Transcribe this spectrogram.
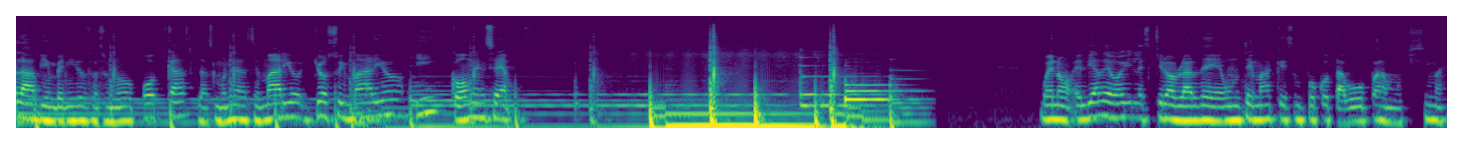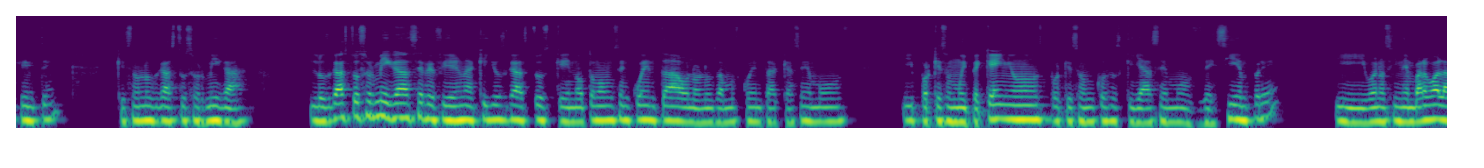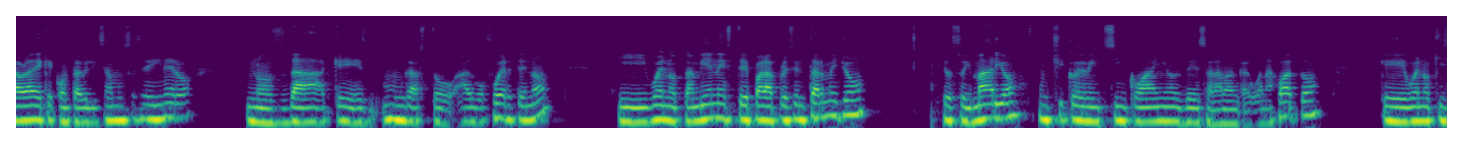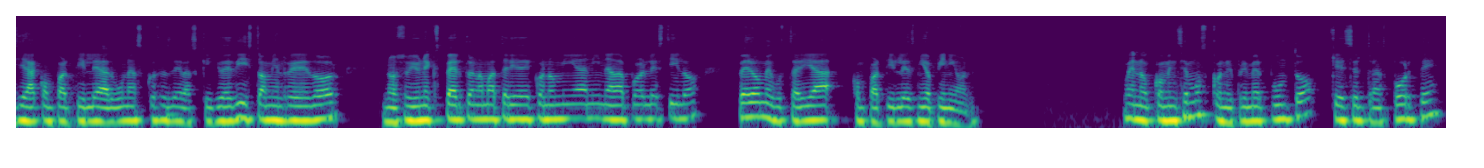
Hola, bienvenidos a su nuevo podcast, Las Monedas de Mario. Yo soy Mario y comencemos. Bueno, el día de hoy les quiero hablar de un tema que es un poco tabú para muchísima gente, que son los gastos hormiga. Los gastos hormiga se refieren a aquellos gastos que no tomamos en cuenta o no nos damos cuenta que hacemos y porque son muy pequeños, porque son cosas que ya hacemos de siempre. Y bueno, sin embargo, a la hora de que contabilizamos ese dinero, nos da que es un gasto algo fuerte, ¿no? Y bueno, también este, para presentarme yo, yo soy Mario, un chico de 25 años de Salamanca, Guanajuato, que bueno, quisiera compartirle algunas cosas de las que yo he visto a mi alrededor. No soy un experto en la materia de economía ni nada por el estilo, pero me gustaría compartirles mi opinión. Bueno, comencemos con el primer punto, que es el transporte.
